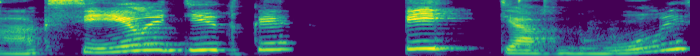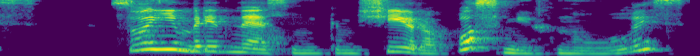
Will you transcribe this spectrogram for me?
Так, сіли, дітки, підтягнулись, своїм ріднесеньким щиро посміхнулись.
